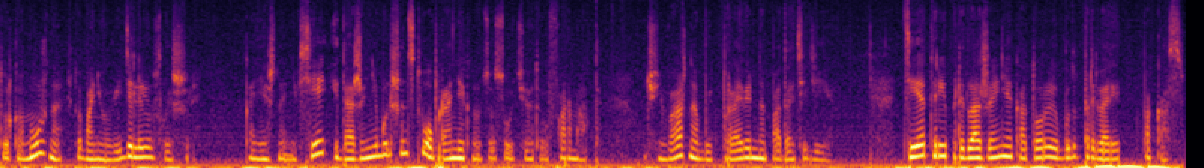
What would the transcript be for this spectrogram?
Только нужно, чтобы они увидели и услышали. Конечно, не все и даже не большинство проникнутся сутью этого формата. Очень важно будет правильно подать идею. Те три предложения, которые будут предварить показ.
